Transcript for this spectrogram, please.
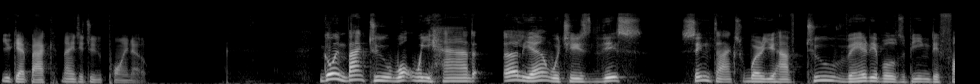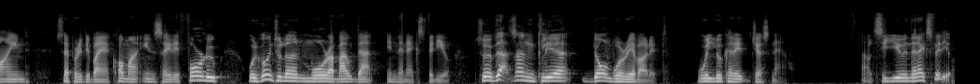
you get back 92.0. Going back to what we had earlier, which is this syntax where you have two variables being defined separated by a comma inside a for loop, we're going to learn more about that in the next video. So if that's unclear, don't worry about it. We'll look at it just now. I'll see you in the next video.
